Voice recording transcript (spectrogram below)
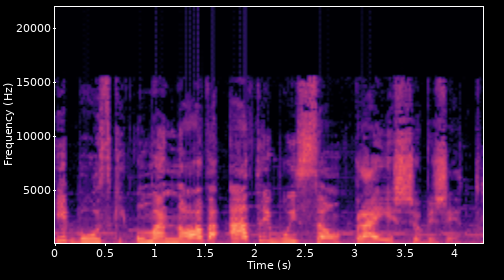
E busque uma nova atribuição para este objeto.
